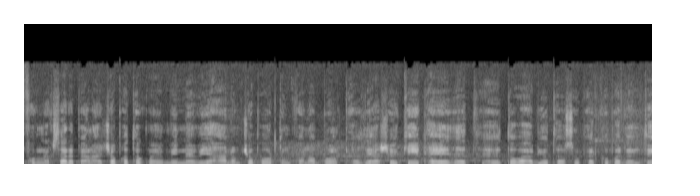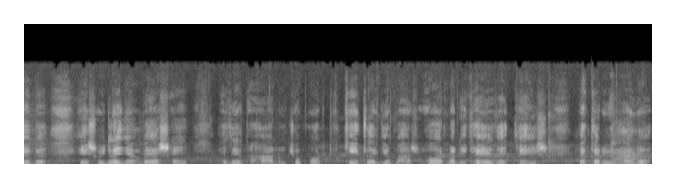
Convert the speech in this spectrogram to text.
fognak szerepelni a csapatok, mert minden ugye három csoportunk van, abból az első két helyzet tovább jut a Superkupa döntőbe, és hogy legyen verseny, ezért a három csoport két legjobb más, harmadik helyzet helyezettje is bekerül majd a,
